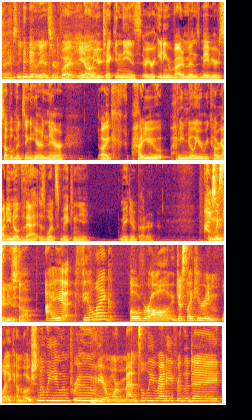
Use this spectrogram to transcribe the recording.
I actually do know the answer. But you know, you're taking these, or you're eating your vitamins. Maybe you're supplementing here and there. Like, how do you how do you know your recovery? How do you know that is what's making you making it better? I And when just- can you stop? I feel like overall, just like you're like emotionally you improve, mm-hmm. you're more mentally ready for the day.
